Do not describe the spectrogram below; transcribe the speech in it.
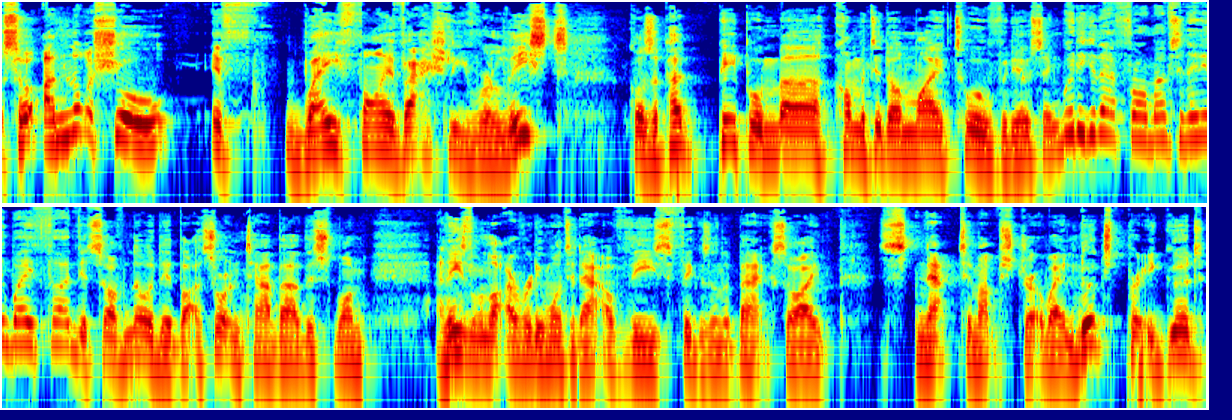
so I'm not sure if Wave 5 actually released. Because I've had people uh, commented on my tour video saying, Where did you get that from? I haven't seen any Wave 5 yet. So I've no idea. But I saw it in tab out this one. And he's the one that I really wanted out of these figures on the back. So I snapped him up straight away. Looks pretty good.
